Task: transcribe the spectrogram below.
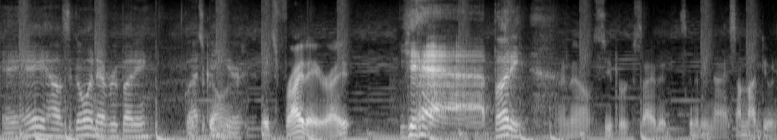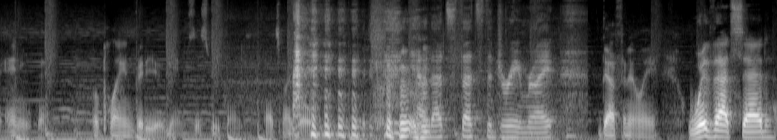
Hey, hey, how's it going, everybody? Glad It's to be here. It's Friday, right? Yeah, buddy. I know. Super excited. It's going to be nice. I'm not doing anything but playing video games this weekend. That's my goal. yeah, that's that's the dream, right? Definitely. With that said,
